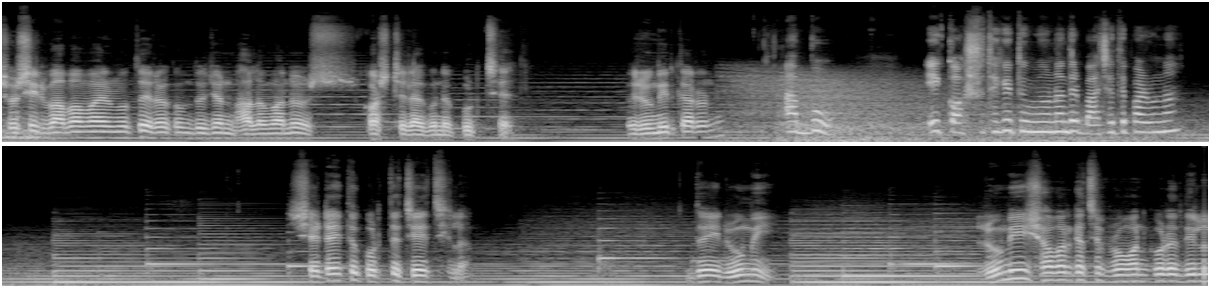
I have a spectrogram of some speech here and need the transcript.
শশীর বাবা মায়ের মতো এরকম দুজন ভালো মানুষ কষ্টের আগুনে পুড়ছে। রুমির কারণে? আব্বু এই কষ্ট থেকে তুমি ওনাদের বাঁচাতে পারো না? সেটাই তো করতে চেয়েছিলাম। কিন্তু এই রুমি রুমি সবার কাছে প্রমাণ করে দিল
